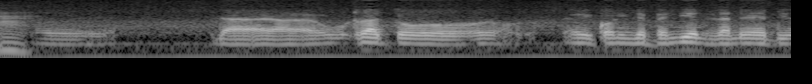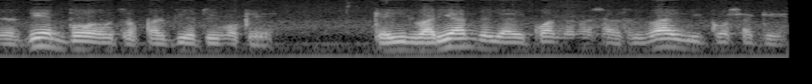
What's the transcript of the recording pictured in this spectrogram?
mm. la, un rato con Independiente también en el primer tiempo, otros partidos tuvimos que, que ir variando y adecuándonos al rival y cosa que,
